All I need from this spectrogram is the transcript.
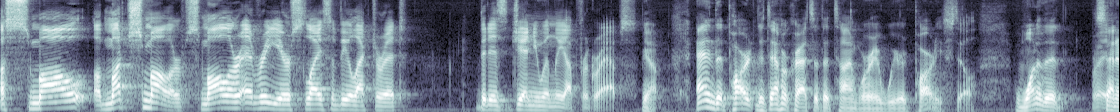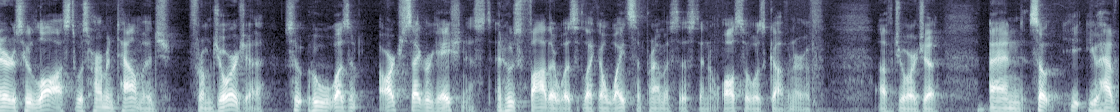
a small, a much smaller, smaller every year slice of the electorate that is genuinely up for grabs. Yeah, and the part the Democrats at the time were a weird party still. One of the senators who lost was Herman Talmadge from Georgia, so, who was an arch segregationist and whose father was like a white supremacist and also was governor of, of Georgia. And so you have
